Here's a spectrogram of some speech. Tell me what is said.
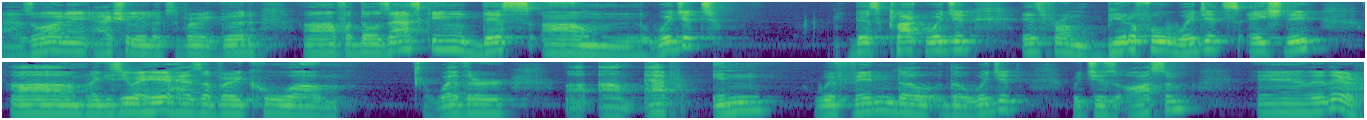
as well and it actually looks very good. Uh, for those asking this um, widget this clock widget is from Beautiful Widgets HD. Um, like you see right here, has a very cool um, weather uh, um, app in within the, the widget, which is awesome. And they're there.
